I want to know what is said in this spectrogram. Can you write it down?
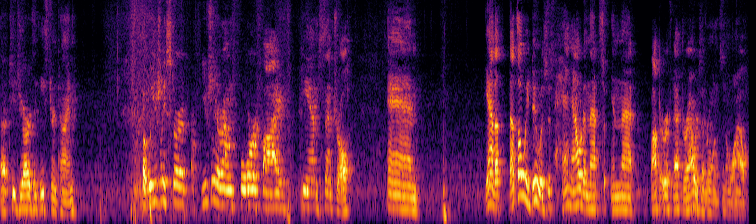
uh, TGR is in Eastern Time. But we usually start usually around 4 or 5 p.m. Central, and yeah, that, that's all we do is just hang out in that in that Bop It Rift After Hours every once in a while.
